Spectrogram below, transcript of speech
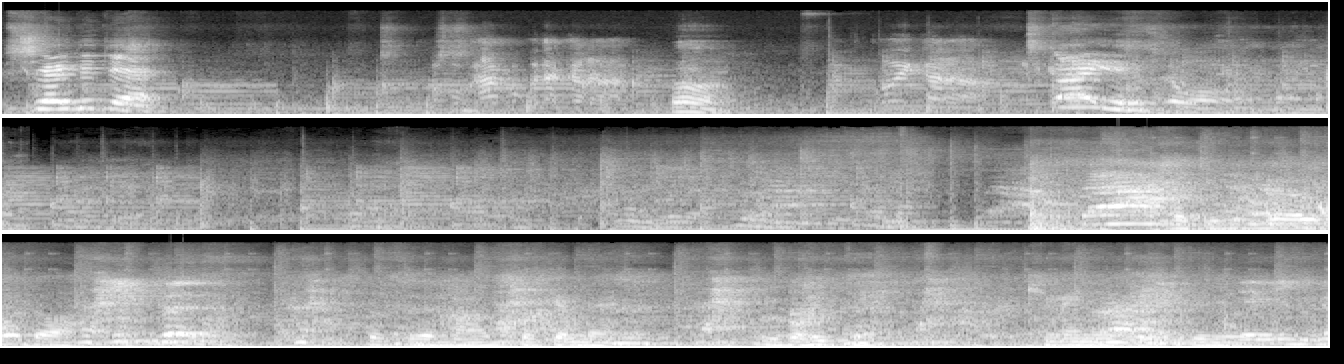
試合出て。韓国だから。うん。遠いから。近いですよ。 まあ、自分がやることは一つ、まあ、一生懸命動いて決めに行くっていう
